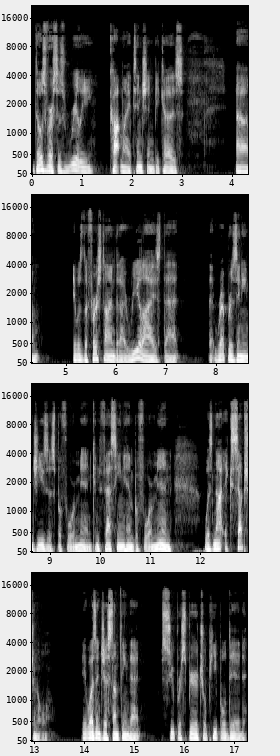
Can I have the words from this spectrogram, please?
those verses really caught my attention because um, it was the first time that I realized that that representing Jesus before men, confessing him before men, was not exceptional. It wasn't just something that super spiritual people did.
